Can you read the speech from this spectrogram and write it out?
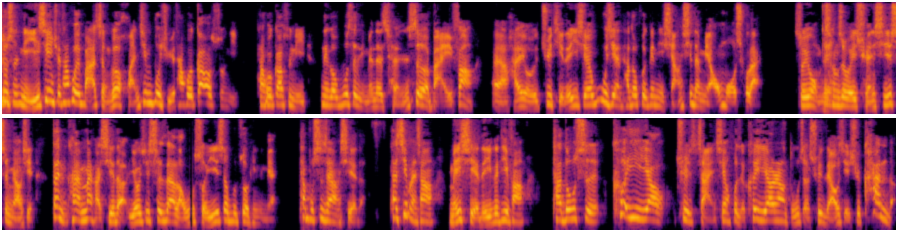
就是你一进去，他会把整个环境布局，他会告诉你，他会告诉你那个屋子里面的陈设摆放，哎呀，还有具体的一些物件，他都会跟你详细的描摹出来，所以我们称之为全息式描写。但你看麦卡锡的，尤其是在《老无所依》这部作品里面，他不是这样写的，他基本上每写的一个地方。他都是刻意要去展现，或者刻意要让读者去了解、去看的。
